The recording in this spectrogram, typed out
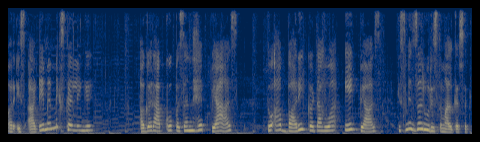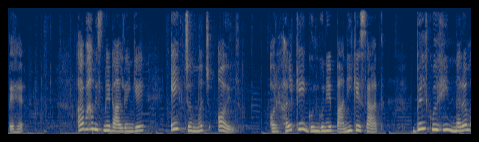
और इस आटे में मिक्स कर लेंगे। अगर आपको पसंद है प्याज तो आप बारीक कटा हुआ एक प्याज इसमें ज़रूर इस्तेमाल कर सकते हैं। अब हम इसमें डाल देंगे एक चम्मच ऑयल और हल्के गुनगुने पानी के साथ बिल्कुल ही नरम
